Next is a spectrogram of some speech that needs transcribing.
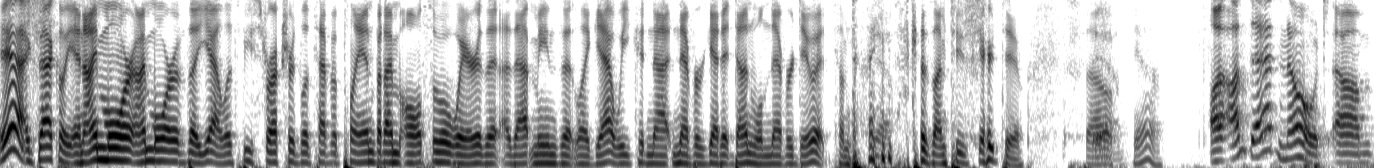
Yeah, exactly. And I'm more I'm more of the yeah, let's be structured, let's have a plan, but I'm also aware that uh, that means that like yeah, we could not never get it done. We'll never do it sometimes cuz I'm too scared to. So, yeah. On, on that note, um,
